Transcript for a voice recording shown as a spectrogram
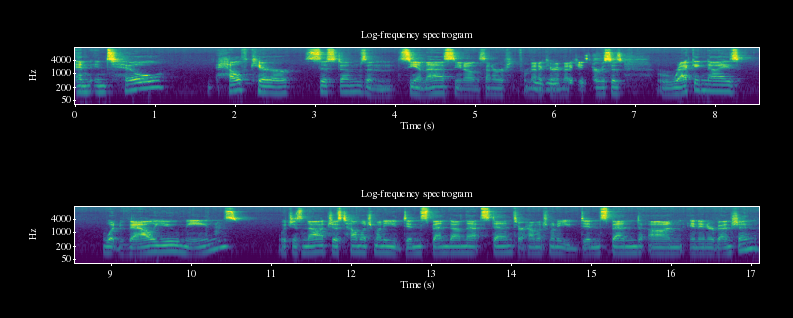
and until healthcare systems and CMS, you know, the Center for Medicare mm-hmm. and Medicaid Services, recognize what value means, which is not just how much money you didn't spend on that stent or how much money you didn't spend on an intervention.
